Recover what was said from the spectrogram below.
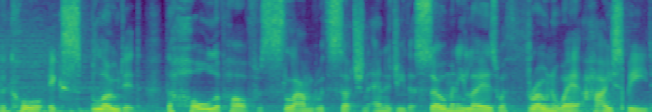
The core exploded. The whole of Hov was slammed with such an energy that so many layers were thrown away at high speed.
